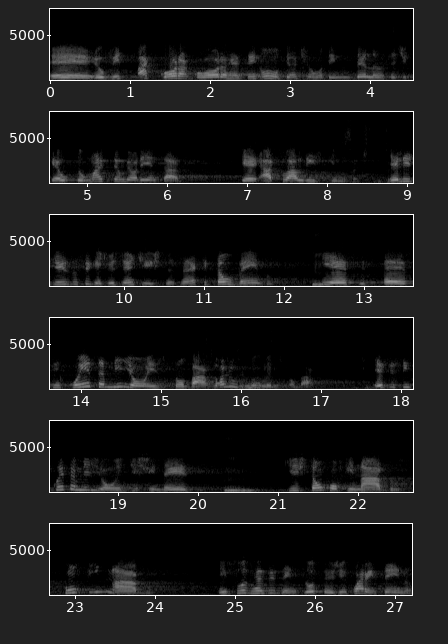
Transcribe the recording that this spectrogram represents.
É, eu vi agora, agora, recém, ontem, anteontem, no The Lancet, que é o que eu mais tenho me orientado, que é atualíssimo. 7,31. Ele diz o seguinte, os cientistas, né, que estão vendo que esses é, 50 milhões de Barros, olha os números, Tom Barros, esses 50 milhões de chineses Hum. que estão confinados, confinados em suas residências, ou seja, em quarentena,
